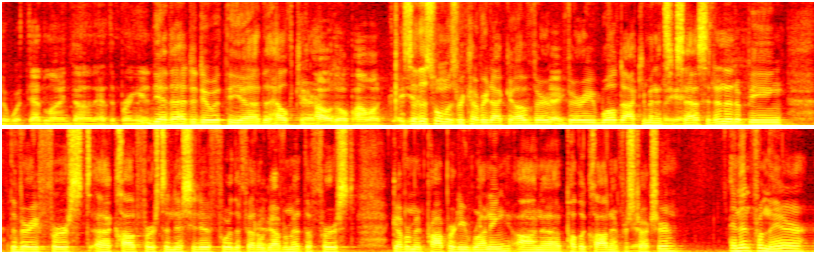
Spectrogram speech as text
the, the deadline done? They had to bring in. Yeah, that had to do with the uh, the healthcare. Oh, the Obama. So this one was recovery.gov, very, Okay. very well documented success. It ended up being the very first uh, cloud first initiative for the federal government, the first government property running on uh, public cloud infrastructure. And then from there,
